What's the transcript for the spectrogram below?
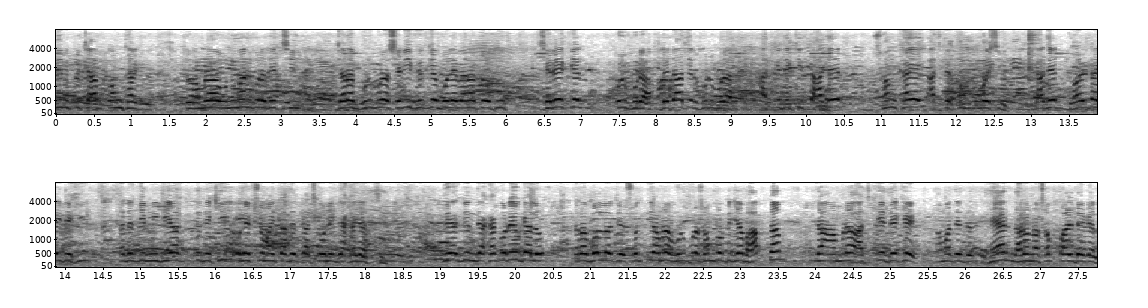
দিন একটু চাপ কম থাকবে। তো আমরা অনুমান করে দেখছি, যারা ভুরভুরা শরীফকে বলে বেড়াতো সেরেকের ফুরফুরা বেদাতের ফুরফুরা আজকে দেখছি তাদের সংখ্যায় আজকে খুব বেশি। তাদের ঢলটাই দেখি তাদের যে মিডিয়াতে দেখি, অনেক সময় তাদের কাছে অনেক দেখা যাচ্ছে। দু একদিন দেখা করেও গেল, তারা বলল যে, সত্যি আমরা হুরপুরা সম্পর্কে যা ভাবতাম, তা আমরা আজকে দেখে আমাদের ধ্যান ধারণা সব পাল্টে গেল।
